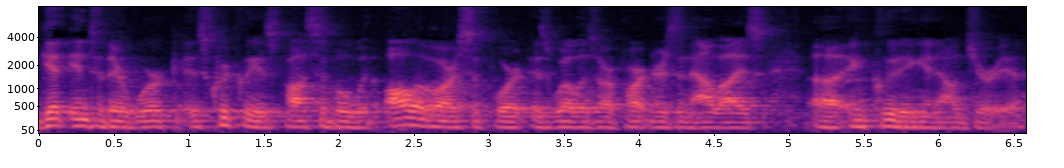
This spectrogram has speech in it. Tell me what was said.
get into their work as quickly as possible with all of our support as well as our partners and allies, uh, including in Algeria.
